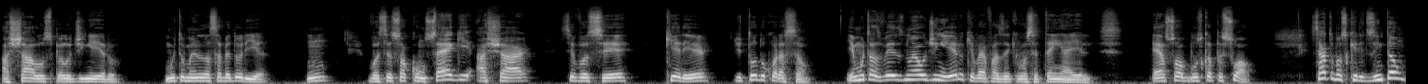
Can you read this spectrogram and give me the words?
achá-los pelo dinheiro, muito menos a sabedoria. Hum? Você só consegue achar se você querer de todo o coração. E muitas vezes não é o dinheiro que vai fazer que você tenha eles, é a sua busca pessoal. Certo, meus queridos? Então,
